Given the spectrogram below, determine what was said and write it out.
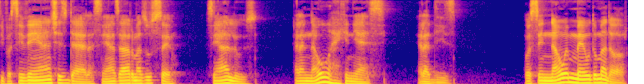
Se você vem antes dela sem as armas do céu, sem a luz, ela não o reconhece. Ela diz: Você não é meu domador.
